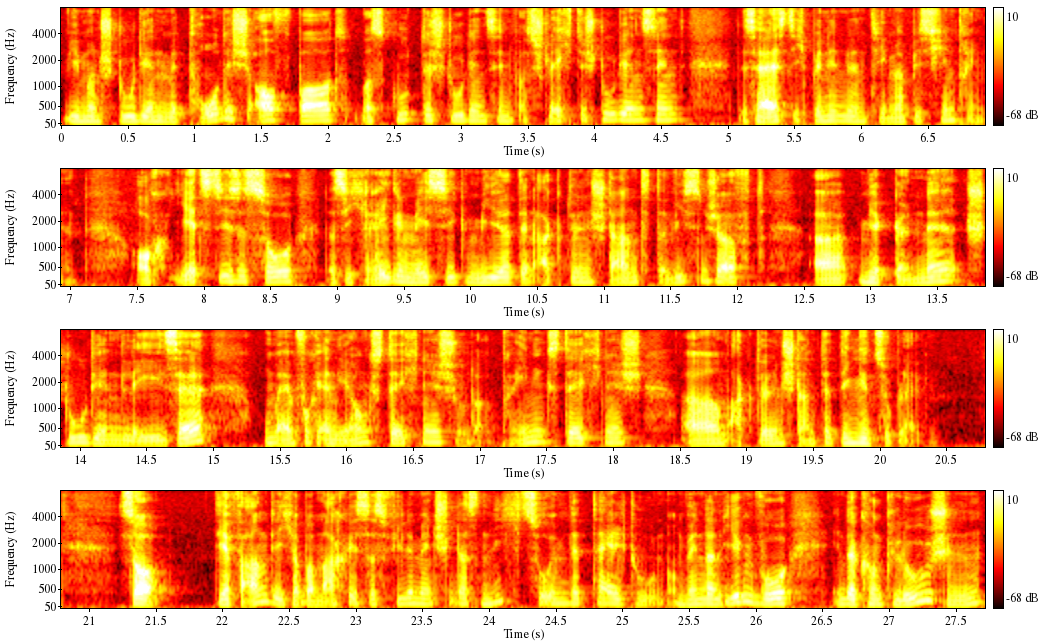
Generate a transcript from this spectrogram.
wie man Studien methodisch aufbaut, was gute Studien sind, was schlechte Studien sind. Das heißt, ich bin in dem Thema ein bisschen drinnen. Auch jetzt ist es so, dass ich regelmäßig mir den aktuellen Stand der Wissenschaft äh, mir gönne, Studien lese, um einfach ernährungstechnisch oder trainingstechnisch am ähm, aktuellen Stand der Dinge zu bleiben. So, die Erfahrung, die ich aber mache, ist, dass viele Menschen das nicht so im Detail tun. Und wenn dann irgendwo in der Conclusion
